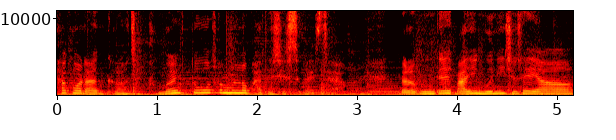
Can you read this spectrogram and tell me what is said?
탁월한 그런 제품을 또 선물로 받으실 수가 있어요. 여러분들 많이 문의 주세요.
